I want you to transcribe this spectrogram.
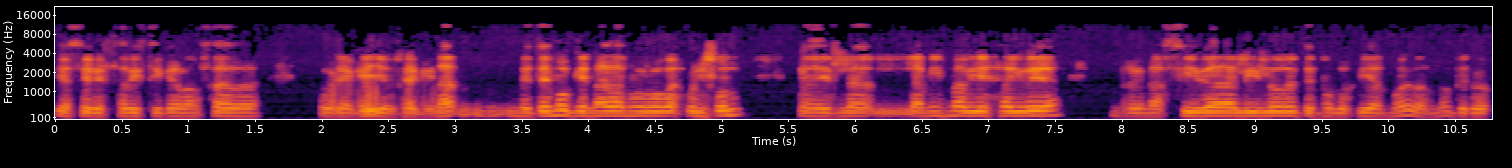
y hacer estadística avanzada sobre aquello. O sea que me temo que nada nuevo bajo el sol, es la, la misma vieja idea renacida al hilo de tecnologías nuevas, ¿no? Pero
